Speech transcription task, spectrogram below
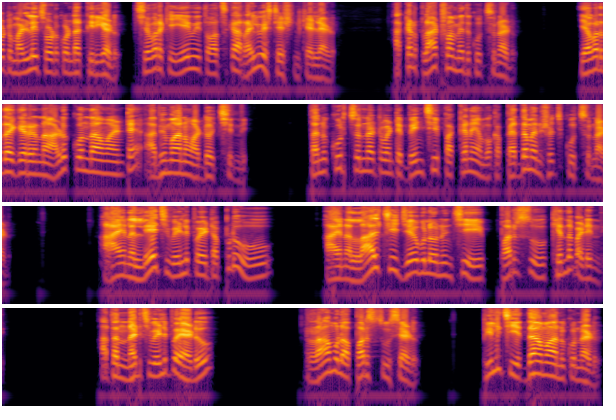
చోటు మళ్ళీ చూడకుండా తిరిగాడు. చివరికి ఏమీ తోచక రైల్వే స్టేషన్కెళ్ళాడు. అక్కడ ప్లాట్ఫామ్ మీద కూర్చున్నాడు. ఎవరి దగ్గరైనా అడుక్కుందామా అంటే అభిమానం అడ్డొచ్చింది. తను కూర్చున్నటువంటి బెంచి పక్కనే ఒక పెద్ద మనిషి వచ్చి కూర్చున్నాడు. ఆయన లేచి వెళ్ళిపోయేటప్పుడు ఆయన లాల్చీ జేబులో నుంచి పర్సు కింద పడింది. అతను నడిచి వెళ్ళిపోయాడు. రాముల పర్సు చూశాడు. పిలిచి ఇద్దామా అనుకున్నాడు.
